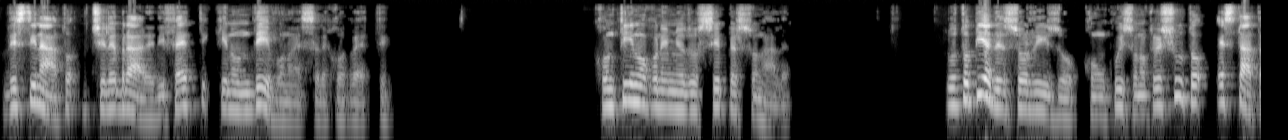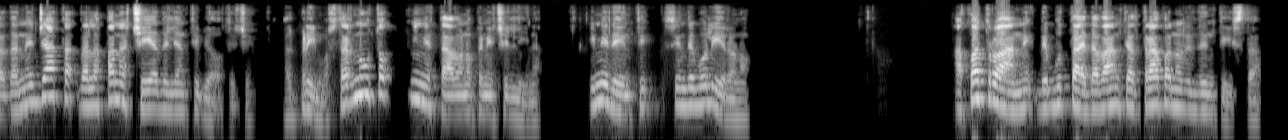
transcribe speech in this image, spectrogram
destinato a celebrare difetti che non devono essere corretti. Continuo con il mio dossier personale. L'utopia del sorriso con cui sono cresciuto è stata danneggiata dalla panacea degli antibiotici. Al primo starnuto mi iniettavano penicillina I miei denti si indebolirono. A quattro anni debuttai davanti al trapano del dentista.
